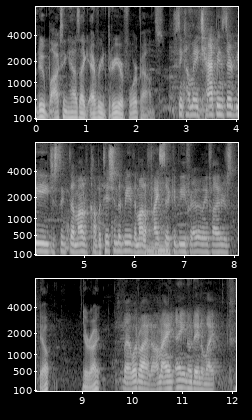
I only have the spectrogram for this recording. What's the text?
Dude, boxing has like every three or four pounds. Just think how many champions there'd be. Just think the amount of competition there'd be, the amount of fights mm-hmm. there could be for MMA fighters. Yep, you're right. But what do I know? I'm not, I ain't- I ain't no Dana White.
